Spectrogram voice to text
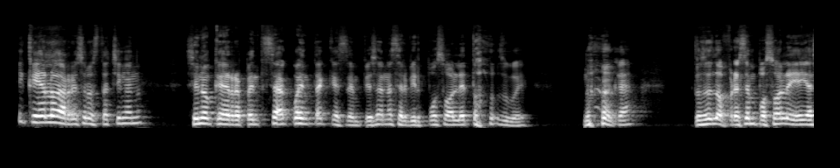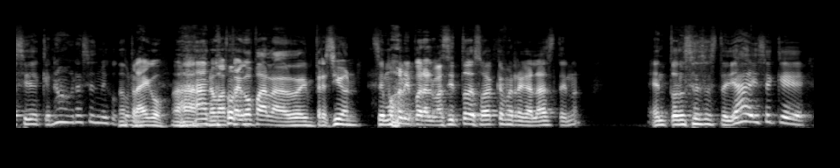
Y que ella lo agarró y se lo está chingando. Sino que de repente se da cuenta que se empiezan a servir pozole todos, güey. ¿No? Acá. Entonces le ofrecen pozole y ella así de que, no, gracias, mijo. No traigo. Ajá, nomás traigo para la impresión. Simón, y para el vasito de soda que me regalaste, ¿no? Entonces, este, ya dice que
